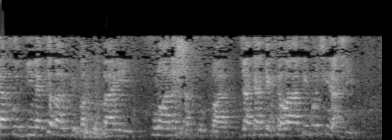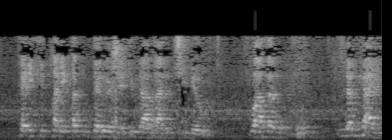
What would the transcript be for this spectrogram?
یاخود دینەکەمان پێ بە قوربانی فڵانە شەخص و فڵان جاکاتێک کەواتی بۆچی ناشی خەریکی طریقەت و دەروێژێتی و نازانم چی بێ وت واتە لەم کاری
